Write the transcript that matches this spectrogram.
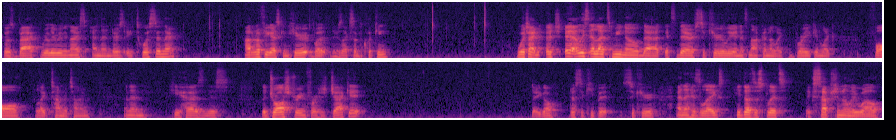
Goes back really, really nice. And then there's a twist in there. I don't know if you guys can hear it, but there's like some clicking. Which I, it, at least it lets me know that it's there securely and it's not gonna like break and like fall like time to time. And then he has this, the drawstring for his jacket. There you go just to keep it secured. And then his legs, he does the splits exceptionally well.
